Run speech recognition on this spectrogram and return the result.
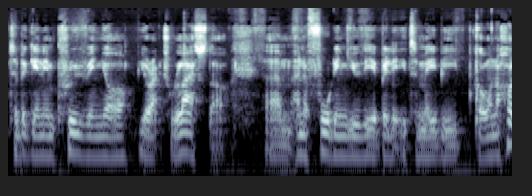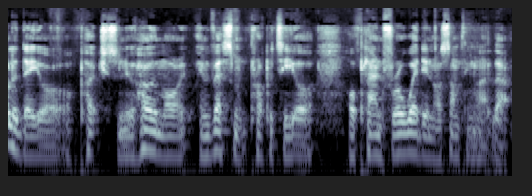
to begin improving your your actual lifestyle um, and affording you the ability to maybe go on a holiday or purchase a new home or investment property or or plan for a wedding or something like that.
